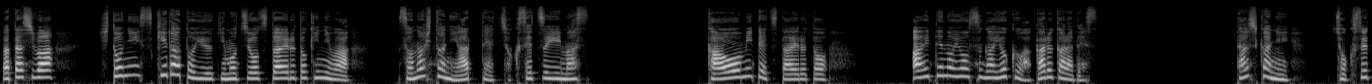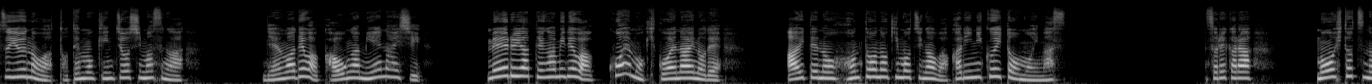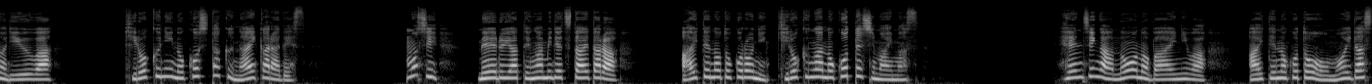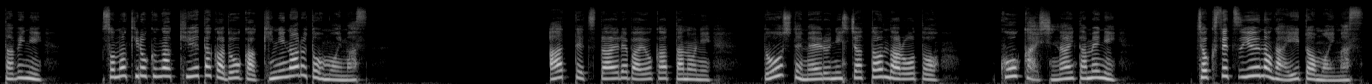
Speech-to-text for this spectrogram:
私は人に好きだという気持ちを伝えるときには、その人に会って直接言います。顔を見て伝えると、相手の様子がよくわかるからです。確かに、直接言うのはとても緊張しますが、電話では顔が見えないし、メールや手紙では声も聞こえないので、相手の本当の気持ちがわかりにくいと思います。それから、もう一つの理由は、記録に残したくないからです。もし、メールや手紙で伝えたら、相手のところに記録が残ってしまいます。返事がノーの場合には、相手のことを思い出すたびに、その記録が消えたかどうか気になると思います。会って伝えればよかったのに、どうしてメールにしちゃったんだろうと、後悔しないために、直接言うのがいいと思います。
